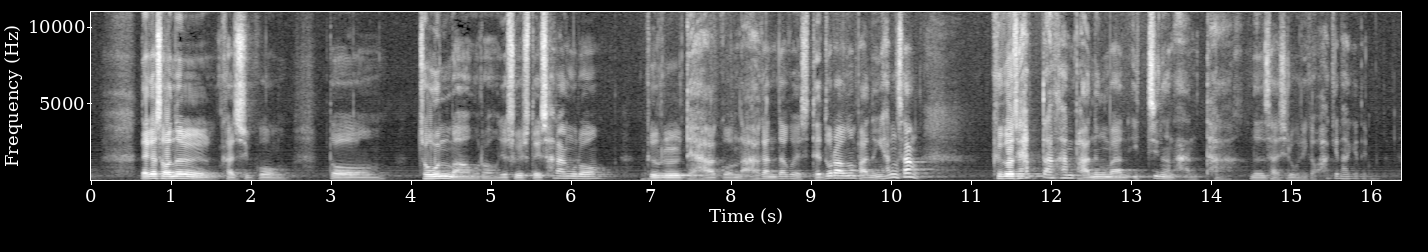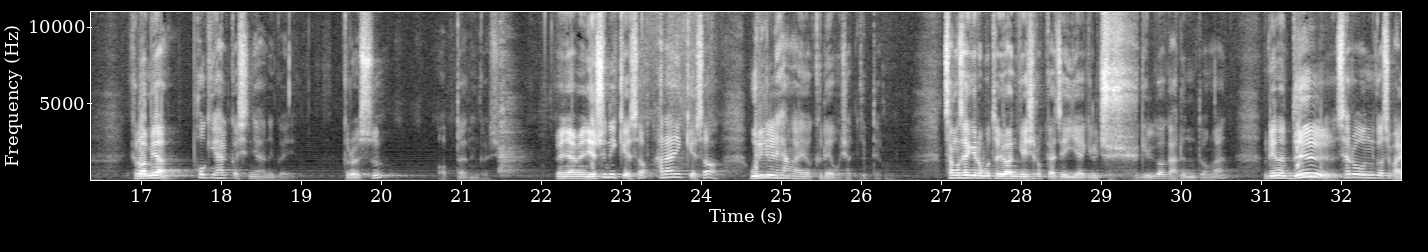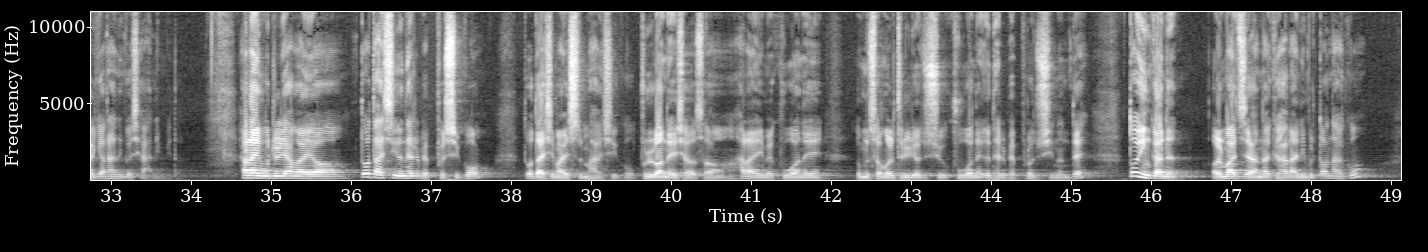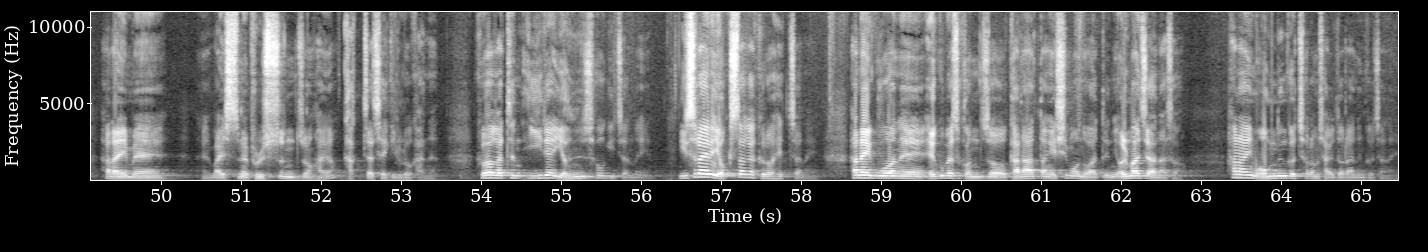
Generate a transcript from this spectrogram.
내가 선을 가지고 또 좋은 마음으로 예수 그리스도의 사랑으로 그를 대하고 나아간다고 해서 되돌아오는 반응이 항상 그것에 합당한 반응만 있지는 않다는 사실을 우리가 확인하게 됩니다. 그러면 포기할 것이냐 하는 거예요. 그럴 수 없다는 것이죠. 왜냐하면 예수님께서 하나님께서 우리를 향하여 그래 오셨기 때문에 창세기로부터 요한계시록까지의 이야기를 쭉 읽어가는 동안 우리는 늘 새로운 것을 발견하는 것이 아닙니다. 하나님 우리를 향하여 또 다시 은혜를 베푸시고 또 다시 말씀하시고 불러내셔서 하나님의 구원의 음성을 들려주시고 구원의 은혜를 베풀어 주시는데 또 인간은 얼마 지 않아 그 하나님을 떠나고 하나님의 말씀에 불순종하여 각자 제 길로 가는 그와 같은 일의 연속이잖아요. 이스라엘의 역사가 그러했잖아요. 하나님 구원해 애굽에서 건져 가나안 땅에 심어 놓았더니 얼마지 않아서 하나님 없는 것처럼 살더라는 거잖아요.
